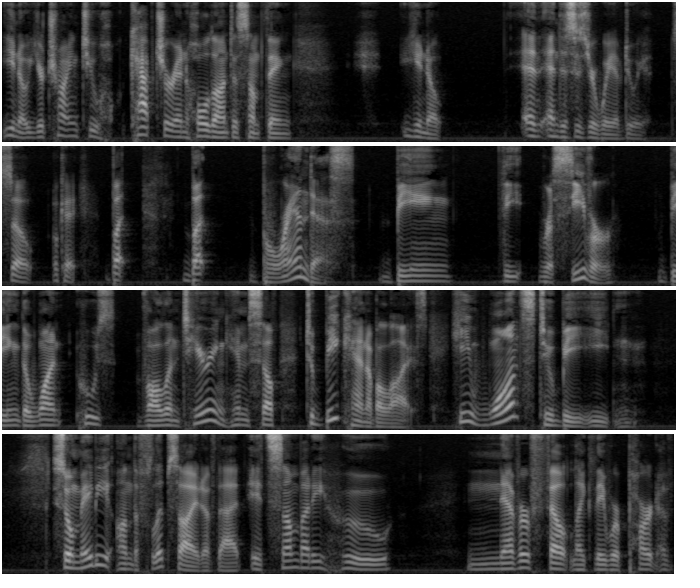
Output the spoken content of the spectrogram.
you know, you're trying to h- capture and hold on to something, you know, and, and this is your way of doing it. So, okay. But, but Brandes being the receiver, being the one who's volunteering himself to be cannibalized. He wants to be eaten. So maybe on the flip side of that, it's somebody who never felt like they were part of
